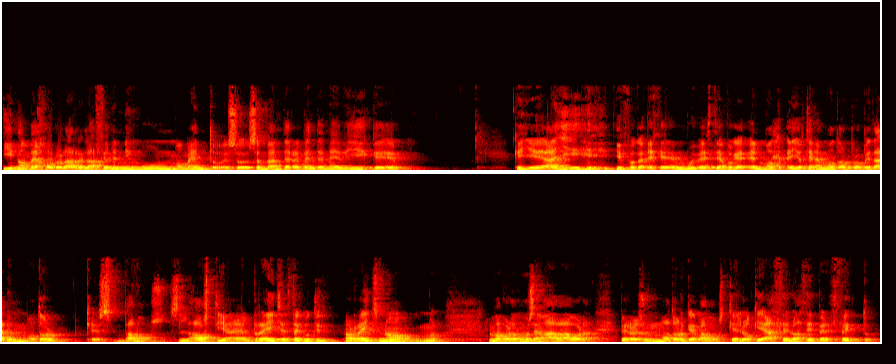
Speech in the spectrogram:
Y no mejoró la relación en ningún momento. Eso, de repente me vi que, que llegué allí y fue, es que es muy bestia, porque el ellos tienen motor propietario, un motor que es, vamos, es la hostia, el Rage, este no, Rage no, no me acuerdo cómo se llamaba ahora, pero es un motor que, vamos, que lo que hace lo hace perfecto.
